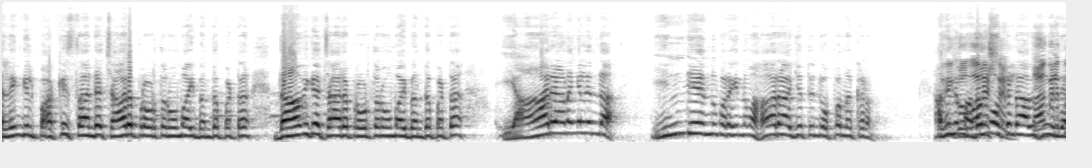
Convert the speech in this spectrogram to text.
അല്ലെങ്കിൽ പാകിസ്ഥാന്റെ ചാരപ്രവർത്തനവുമായി ബന്ധപ്പെട്ട് ധാവിക ചാരപ്രവർത്തനവുമായി ബന്ധപ്പെട്ട് ആരാണെങ്കിലും എന്താ ഇന്ത്യ എന്ന് പറയുന്ന മഹാരാജ്യത്തിന്റെ ഒപ്പം നിൽക്കണം. അതിന് മതം നോക്കേണ്ട ആവശ്യമില്ല.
